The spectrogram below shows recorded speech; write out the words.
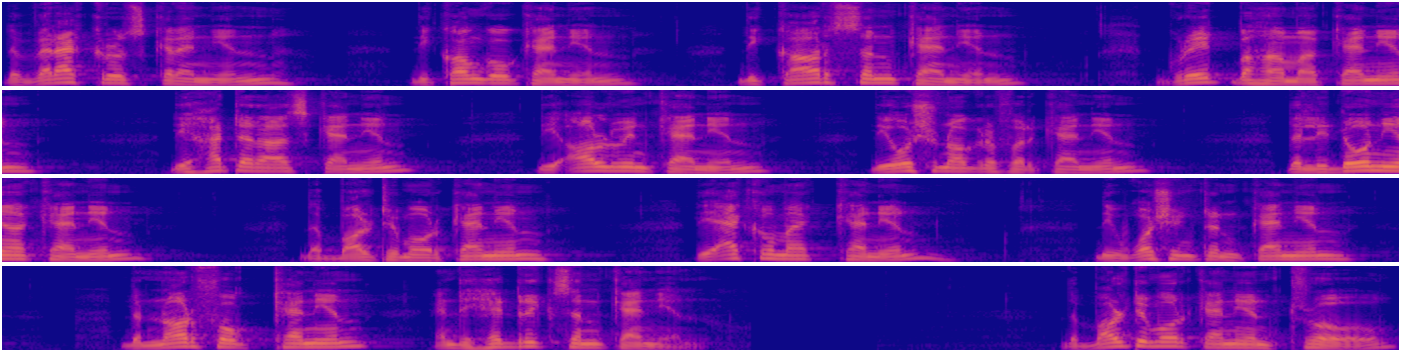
the Veracruz Canyon, the Congo Canyon, the Carson Canyon, Great Bahama Canyon, the Hatteras Canyon, the Alvin Canyon, the Oceanographer Canyon, the Lydonia Canyon, the Baltimore Canyon, the Accomack Canyon, the Washington Canyon, the Norfolk Canyon, and the Hendrickson Canyon. The Baltimore Canyon Trough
